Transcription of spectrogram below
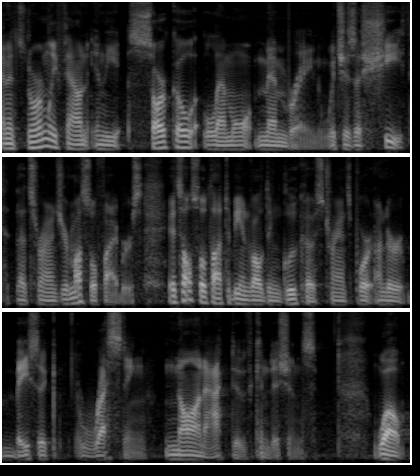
and it's normally found in the sarcolemmal membrane, which is a sheath that surrounds your muscle fibers. It's also thought to be involved in glucose transport under basic resting, non active conditions. Well,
